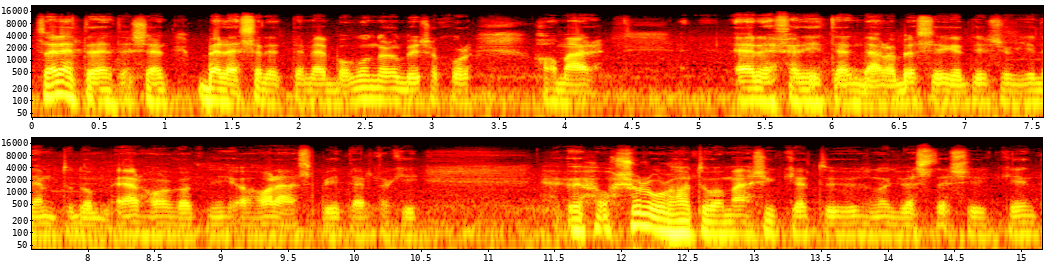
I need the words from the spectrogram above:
Szeretetesen beleszerettem ebbe a gondolatba, és akkor, ha már erre felé tendál a beszélgetésünk, én nem tudom elhallgatni a Halász Pétert, aki sorolható a másik kettőhöz nagy veszteségként,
